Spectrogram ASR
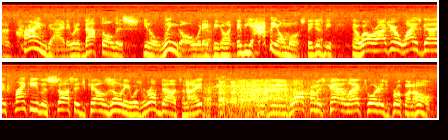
a crime guy, they would adopt all this, you know, lingo where they'd be going, they'd be happy almost. They'd just be, you know, well, Roger, wise guy Frankie the sausage calzone was rubbed out tonight as he walked from his Cadillac toward his Brooklyn home.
